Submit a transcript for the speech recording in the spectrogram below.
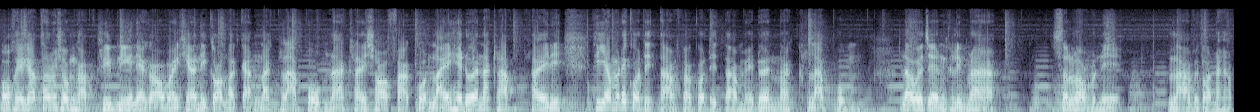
โอเคครับท่านผู้ชมครับคลิปนี้เนี่ยก็เอาไว้แค่นี้ก่อนละกันนะครับ ผมนะใครชอบฝากกดไลค์ให้ด้วยนะครับ ใครที่ยังไม่ได้กดติดตามฝากกดติดตามให้ด้วยนะครับ ผมแล้วไว้เจอกันคลิปหน้าสำหรับวันนี้ลาไปก่อนนะครับ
